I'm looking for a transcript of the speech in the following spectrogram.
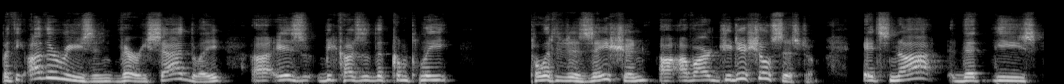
But the other reason, very sadly, uh, is because of the complete politicization uh, of our judicial system. It's not that these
